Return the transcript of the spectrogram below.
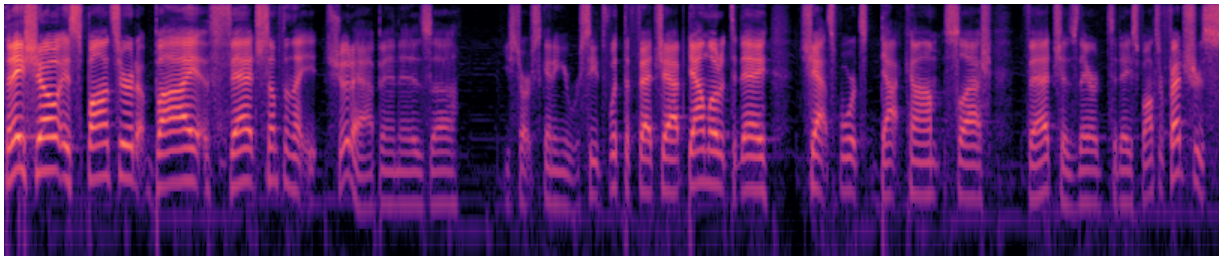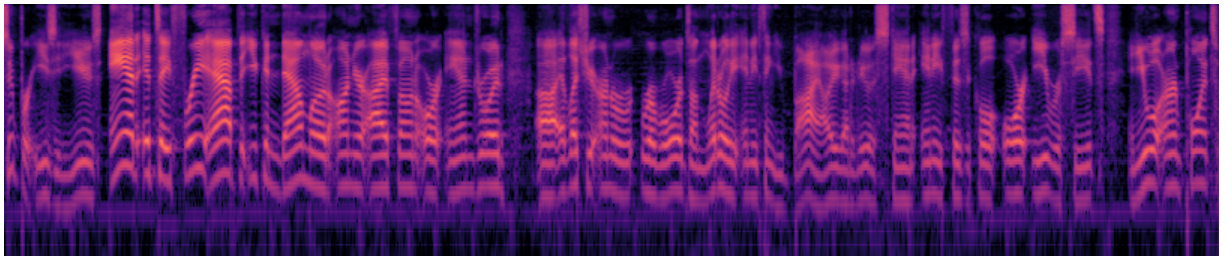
Today's show is sponsored by Fetch. Something that should happen is uh, you start scanning your receipts with the Fetch app. Download it today. Chatsports.com slash Fetch as their today's sponsor. Fetch is super easy to use, and it's a free app that you can download on your iPhone or Android. Uh, it lets you earn re- rewards on literally anything you buy. All you got to do is scan any physical or e receipts, and you will earn points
